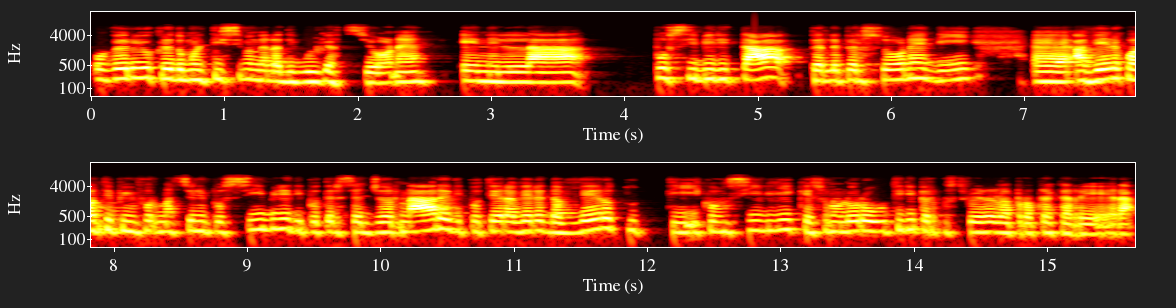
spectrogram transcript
ovvero io credo moltissimo nella divulgazione e nella possibilità per le persone di eh, avere quante più informazioni possibili, di potersi aggiornare, di poter avere davvero tutti i consigli che sono loro utili per costruire la propria carriera.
